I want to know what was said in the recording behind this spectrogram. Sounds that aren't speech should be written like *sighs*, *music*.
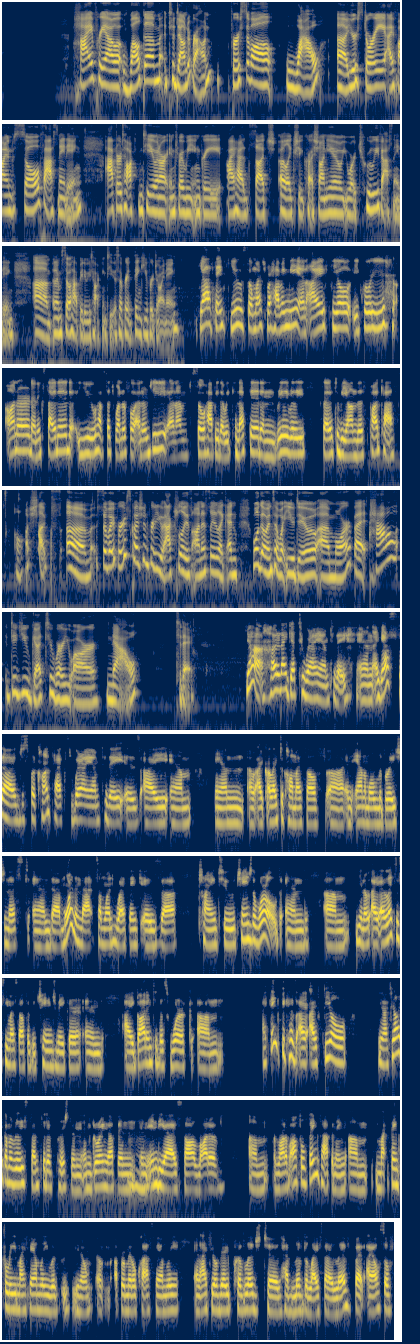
Hi, Priya. Welcome to Down to Brown. First of all, wow. Uh, your story I find so fascinating after talking to you in our intro meet and greet, I had such a like she crush on you. You are truly fascinating. Um, and I'm so happy to be talking to you. So for, thank you for joining. Yeah, thank you so much for having me. And I feel equally *laughs* honored and excited. You have such wonderful energy, and I'm so happy that we connected and really, really excited to be on this podcast. Oh shucks. Um, so my first question for you actually is honestly like, and we'll go into what you do um, more, but how did you get to where you are now today? Yeah, how did I get to where I am today? And I guess uh, just for context, where I am today is I am and uh, I, I, like to call myself uh, an animal liberationist, and uh, more than that, someone who I think is uh, trying to change the world. And, um, you know, I, I, like to see myself as a change maker. And I got into this work, um, I think because I, I feel, you know, I feel like I'm a really sensitive person. And growing up in, mm-hmm. in India, I saw a lot of um, a lot of awful things happening. Um, my, thankfully, my family was, you know, upper middle class family, and I feel very privileged to have lived the life that I live. But I also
